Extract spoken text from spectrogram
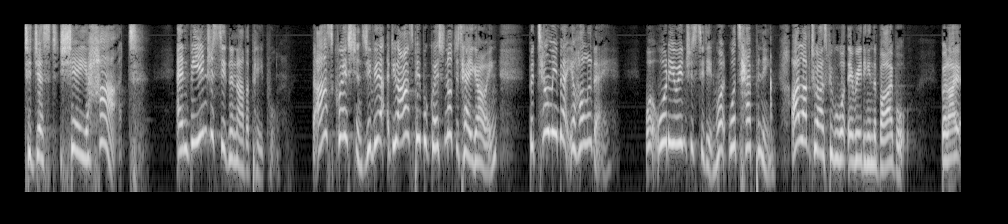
to just share your heart and be interested in other people. Ask questions. Do you, you ask people questions? Not just how you're going, but tell me about your holiday. What, what are you interested in? What, what's happening? I love to ask people what they're reading in the Bible, but I,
